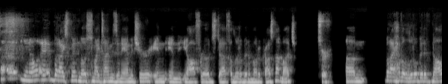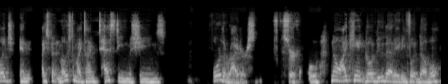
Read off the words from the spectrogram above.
Uh, you know, eh, but I spent most of my time as an amateur in in you know, off road stuff, a little bit of motocross, not much. Sure. Um, but I have a little bit of knowledge, and I spent most of my time testing machines for the riders. Sure. So, no, I can't go do that 80 foot double.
